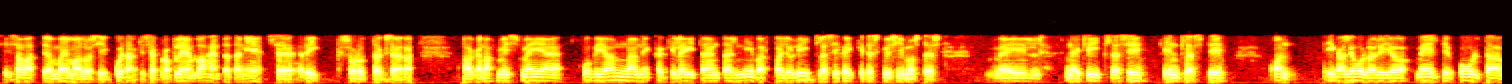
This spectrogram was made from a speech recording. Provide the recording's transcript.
siis alati on võimalusi kuidagi see probleem lahendada nii, et see riik surutakse ära. aga noh, mis meie huvi on, on ikkagi leida endal niivõrd palju liitlasi kõikides küsimustes. meil neid liitlasi kindlasti on. igal juhul oli ju meeldiv kuulda,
